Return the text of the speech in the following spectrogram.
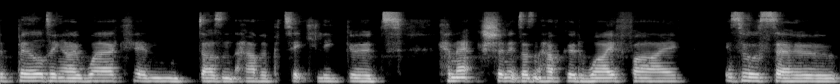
the building I work in doesn't have a particularly good connection, it doesn't have good Wi Fi. It's also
